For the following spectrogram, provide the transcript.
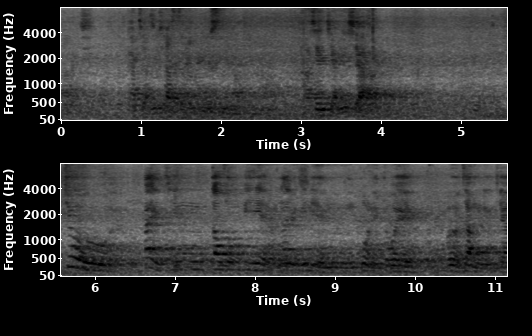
大。要讲一下什么故事呢？好，先讲一下，就。他已经高中毕业了，那有一年过年都会，我有丈母娘家，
